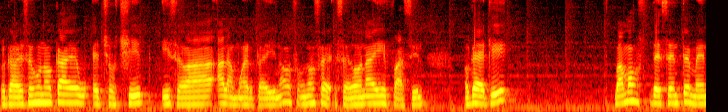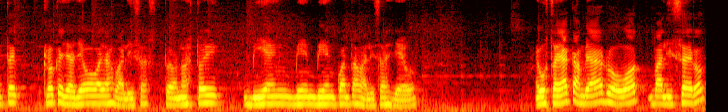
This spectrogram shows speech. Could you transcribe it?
Porque a veces uno cae hecho cheat y se va a la muerte ahí, ¿no? Uno se, se dona ahí fácil. Ok, aquí Vamos decentemente. Creo que ya llevo varias balizas, pero no estoy bien, bien, bien cuántas balizas llevo. Me gustaría cambiar el robot balicero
